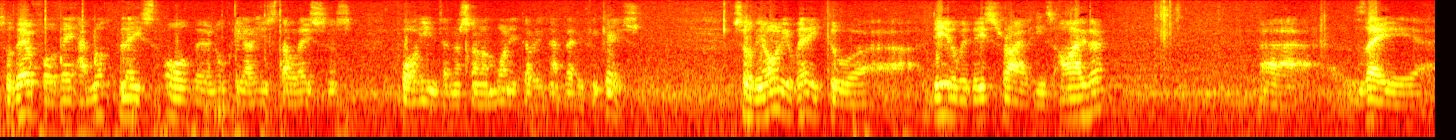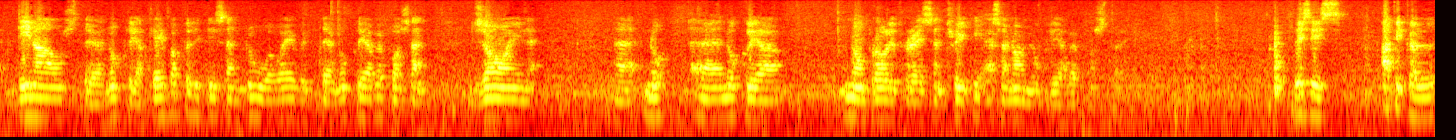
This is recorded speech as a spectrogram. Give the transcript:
So therefore they have not placed all their nuclear installations for international monitoring and verification. So the only way to uh, deal with Israel is either uh, they uh, denounce their nuclear capabilities and do away with their nuclear weapons and join uh, nu- uh, nuclear non-proliferation treaty as a non-nuclear weapons state. This is ethical,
